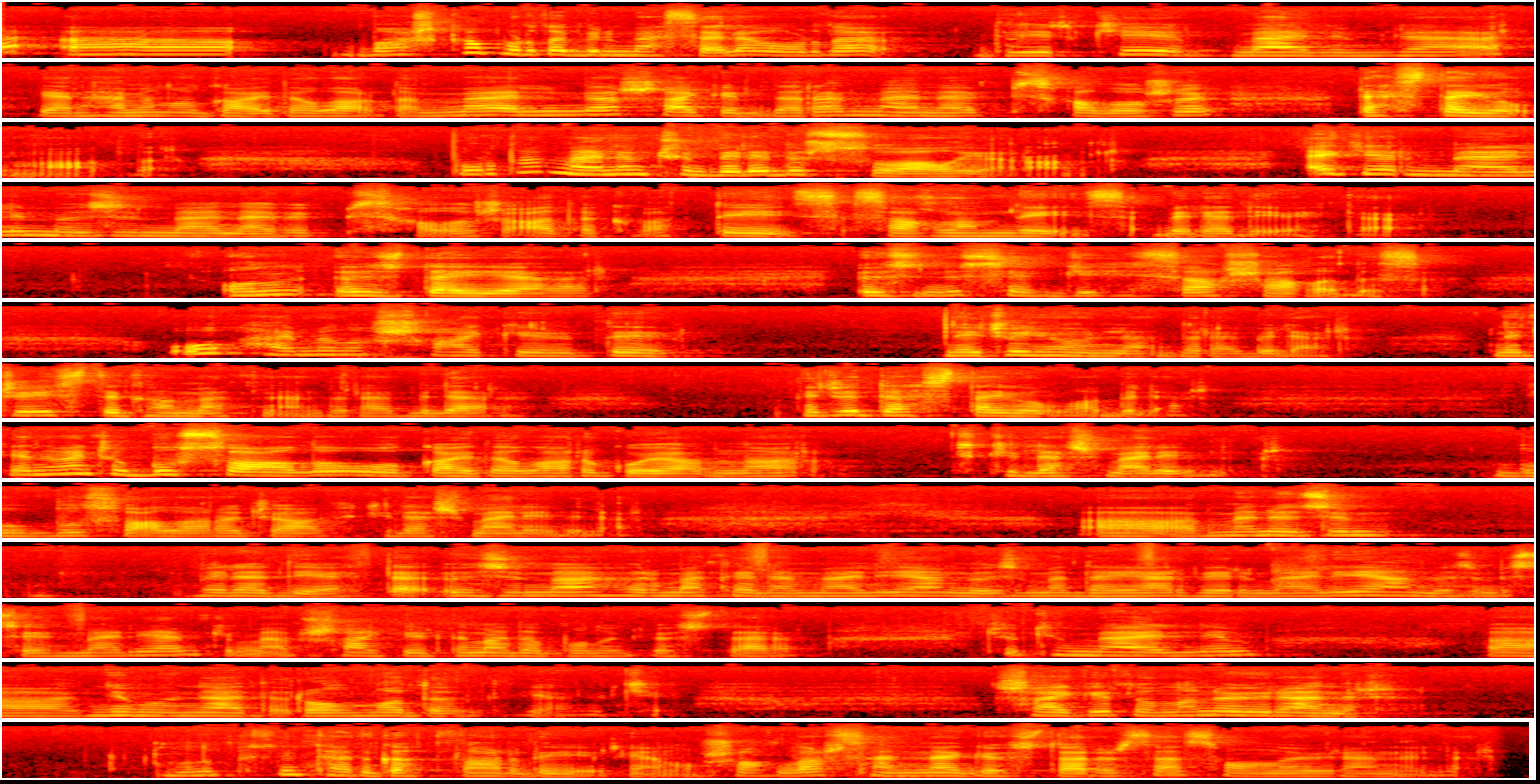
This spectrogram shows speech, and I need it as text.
başqa burada bir məsələ orada deyir ki, müəllimlər, yəni həmin o qaydalarda müəllimlər şagirdlərə mənəvi psixoloji dəstək olmalıdır. Burada mənim üçün belə bir sual yaranır. Əgər müəllim özü mənəvi psixoloji adekvat deyilsə, sağlam deyilsə, belə deyək də, onun özdəyər, özünü sevgi hissi aşağıdırsa, o həmin o şagirdi necə yönləndirə bilər? Necə istiqamətləndirə bilər? Necə dəstək ola bilər? Yəni məncə bu sualı o qaydaları qoyanlar fikirləşməlidirlər. Bu bu suallara cavab fikirləşməlidirlər. Mən özüm belə deyək də, özümə hörmət eləməliyəm, özümə dəyər verməliyəm, özümü sevməliyəm ki, mənim şagirdimə də bunu göstərim. Çünki müəllim nümunədir, rol modeldir, yəni ki, şagird ondan öyrənir. Bunu bütün tədqiqatlar deyir. Yəni uşaqlar sən nə göstərirsənsə onu öyrənirlər.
